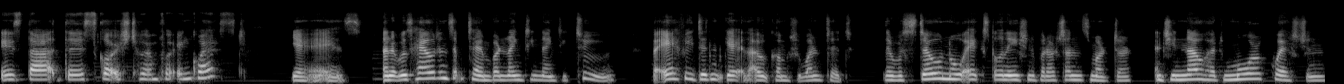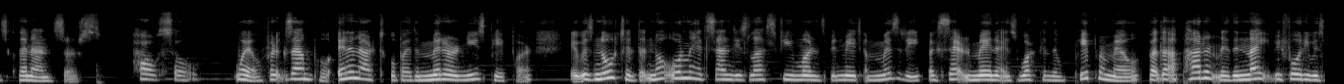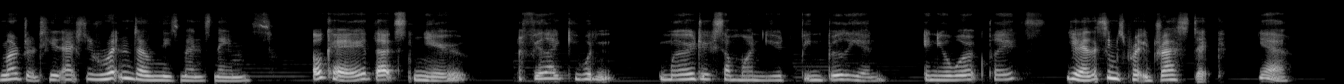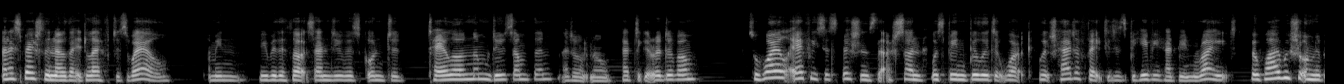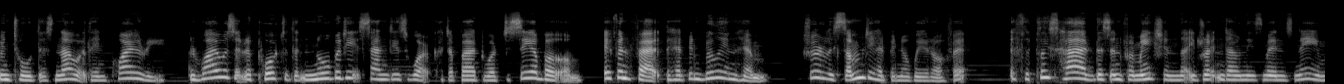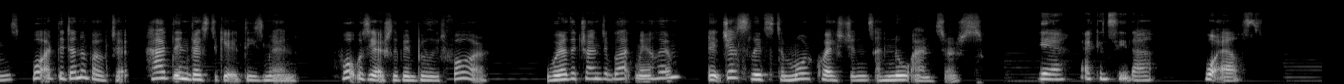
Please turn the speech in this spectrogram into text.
Is that the Scottish Term for inquest? Yeah, it is. And it was held in September 1992. But Effie didn't get the outcome she wanted. There was still no explanation for her son's murder, and she now had more questions than answers. How so? Well, for example, in an article by the Mirror newspaper, it was noted that not only had Sandy's last few months been made a misery by certain men at his work in the paper mill, but that apparently the night before he was murdered, he had actually written down these men's names. Okay, that's new. I feel like you wouldn't murder someone you'd been bullying in your workplace. Yeah, that seems pretty drastic. Yeah. And especially now that he'd left as well. I mean, maybe they thought Sandy was going to tell on them, do something. I don't know. Had to get rid of him. So while Effie's suspicions that her son was being bullied at work, which had affected his behaviour, had been right, but why was she only been told this now at the inquiry? And why was it reported that nobody at Sandy's work had a bad word to say about him, if in fact they had been bullying him? Surely somebody had been aware of it. If the police had this information that he'd written down these men's names, what had they done about it? Had they investigated these men? What was he actually being bullied for? Were they trying to blackmail him? It just leads to more questions and no answers. Yeah, I can see that. What else?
